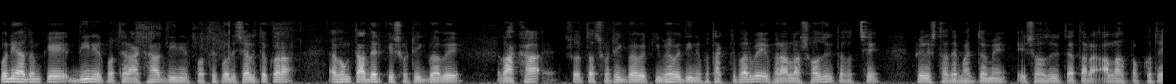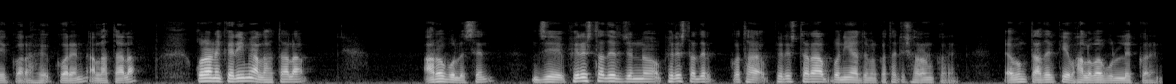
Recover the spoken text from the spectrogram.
বনি আদমকে দিনের পথে রাখা, দিনের পথে পরিচালিত করা এবং তাদেরকে সঠিকভাবে রাখা তা সঠিকভাবে কীভাবে দিনের থাকতে পারবে এবার আল্লাহ সহযোগিতা হচ্ছে ফেরেস্তাদের মাধ্যমে। এই সহযোগিতা তারা আল্লাহর পক্ষ থেকে করা করেন আল্লাহ তালা কোরআনে করিমে আল্লাহ তালা আরও বলেছেন যে ফেরেস্তাদের জন্য ফেরেস্তাদের কথা ফেরেস্তারা বনি আদমের কথাটি স্মরণ করেন এবং তাদেরকে ভালোভাবে উল্লেখ করেন।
